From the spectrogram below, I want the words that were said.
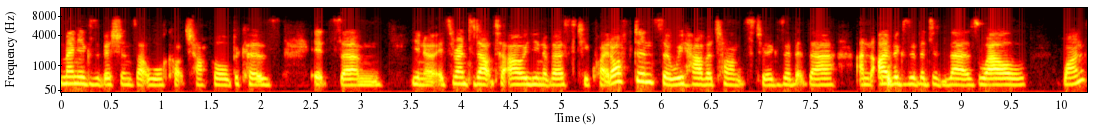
many exhibitions at Walcot Chapel because it's, um, you know, it's rented out to our university quite often, so we have a chance to exhibit there, and I've exhibited there as well once.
